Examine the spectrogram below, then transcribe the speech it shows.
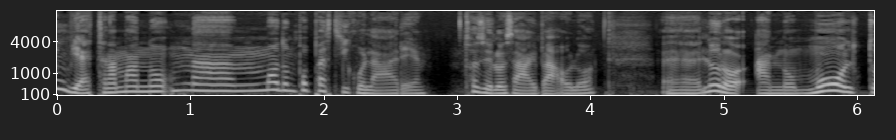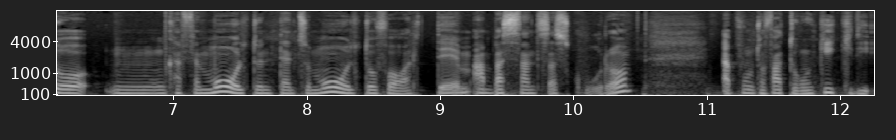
in Vietnam hanno una- un modo un po' particolare. Non so se lo sai, Paolo. Eh, loro hanno molto mm, un caffè molto intenso, molto forte, abbastanza scuro, appunto fatto con chicchi di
